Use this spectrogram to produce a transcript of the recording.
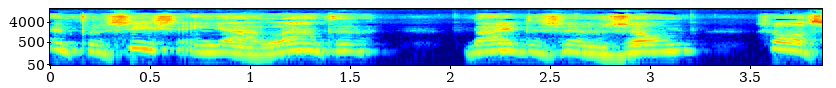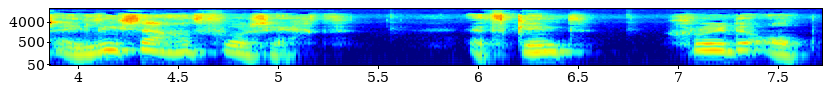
en precies een jaar later baarde ze een zoon zoals Elisa had voorzegd. Het kind groeide op.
